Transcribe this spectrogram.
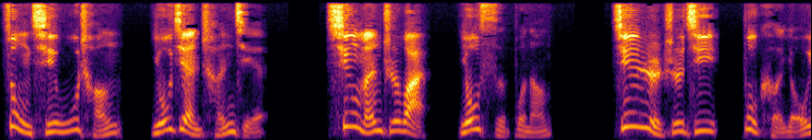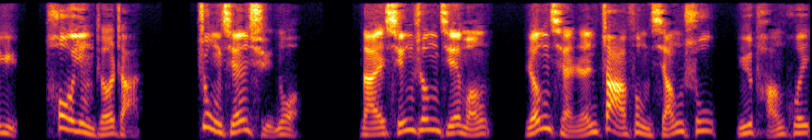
纵其无成，犹见臣节。青门之外，有死不能。今日之机，不可犹豫。后应者斩。众贤许诺，乃行生结盟，仍遣人诈奉降书于庞辉。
